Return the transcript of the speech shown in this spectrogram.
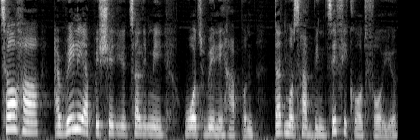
Tell her, I really appreciate you telling me what really happened. That must have been difficult for you,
